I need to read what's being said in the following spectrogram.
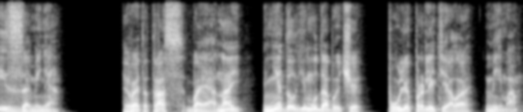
из-за меня. В этот раз Баянай не дал ему добычи, пуля пролетела мимо.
